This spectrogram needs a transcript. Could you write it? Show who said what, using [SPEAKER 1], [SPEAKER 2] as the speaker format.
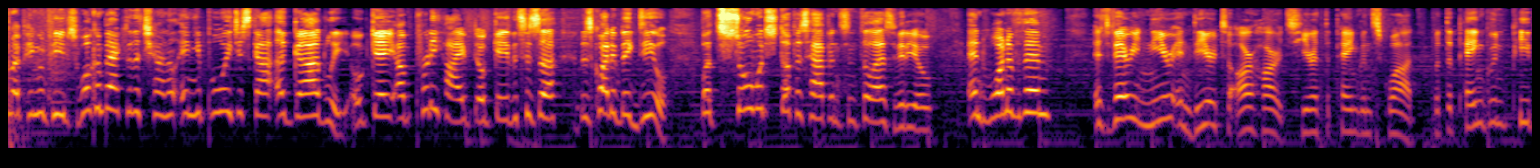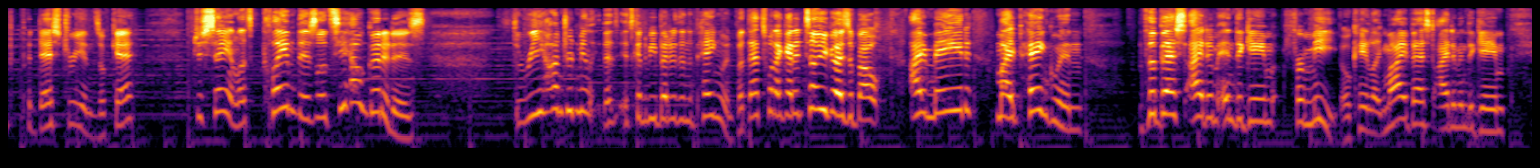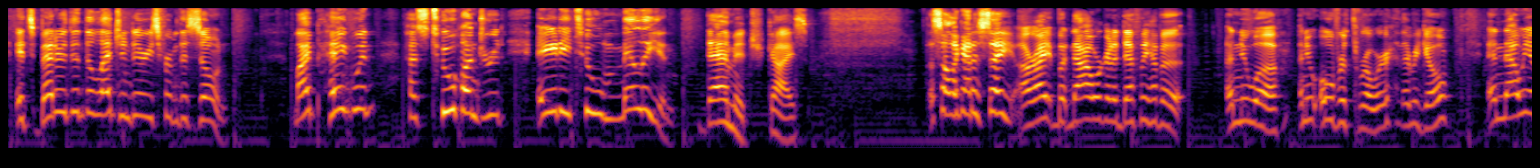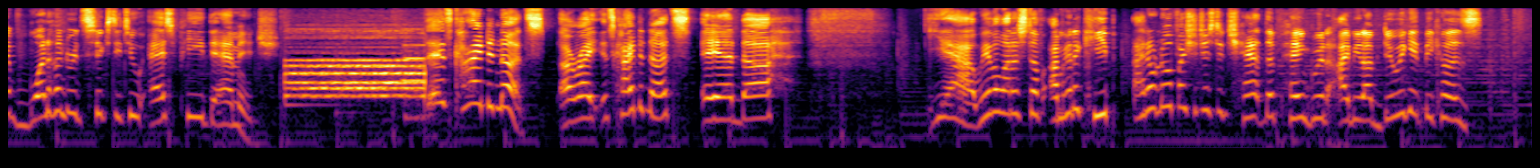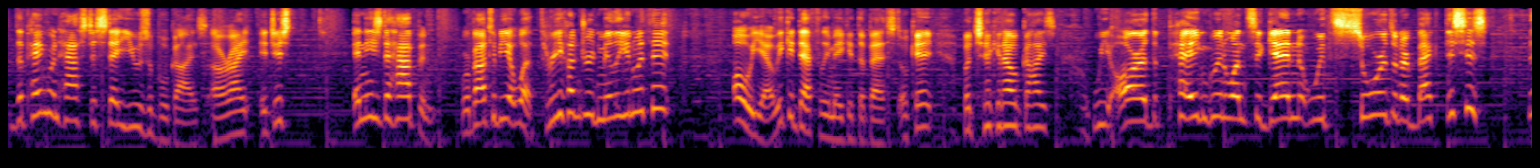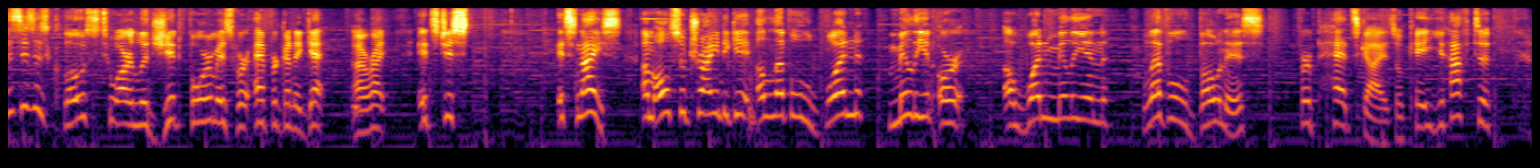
[SPEAKER 1] my penguin peeps? Welcome back to the channel, and your boy just got a godly, okay? I'm pretty hyped, okay? This is a this is quite a big deal. But so much stuff has happened since the last video, and one of them is very near and dear to our hearts here at the Penguin Squad, with the Penguin Peep Pedestrians, okay? Just saying, let's claim this, let's see how good it is. 300 million, it's gonna be better than the Penguin, but that's what I gotta tell you guys about. I made my Penguin the best item in the game for me, okay? Like, my best item in the game. It's better than the legendaries from this zone. My penguin has 282 million damage, guys. That's all I gotta say, alright? But now we're gonna definitely have a, a new, uh, a new overthrower. There we go. And now we have 162 SP damage. That's kind of nuts, alright? It's kind of nuts, and, uh yeah, we have a lot of stuff. I'm gonna keep... I don't know if I should just enchant the penguin. I mean, I'm doing it because the penguin has to stay usable, guys, alright? It just... It needs to happen. We're about to be at, what, 300 million with it? Oh, yeah, we could definitely make it the best, okay? But check it out, guys. We are the penguin once again with swords on our back. This is... This is as close to our legit form as we're ever gonna get, alright? It's just... It's nice. I'm also trying to get a level 1 million or a 1 million level bonus for pets, guys, okay? You have to...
